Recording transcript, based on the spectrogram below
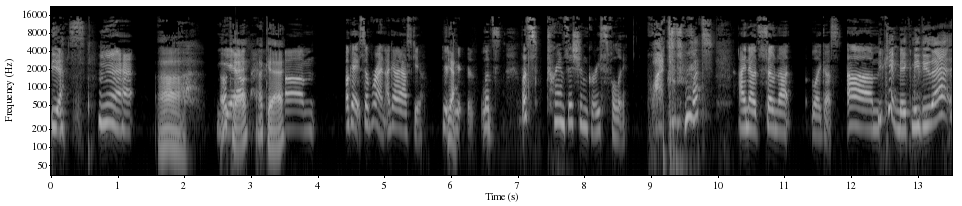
Yes. Yeah. Ah. Okay. Yeah. Okay. Um, okay, so Brent, I gotta ask you. Here- Yeah. here, let's, let's transition gracefully. what? What? I know it's so not like us. Um, You can't make me do that.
